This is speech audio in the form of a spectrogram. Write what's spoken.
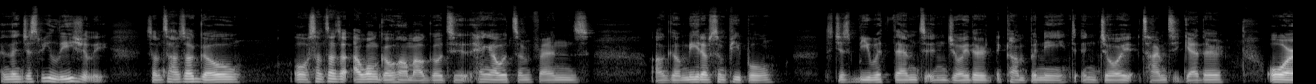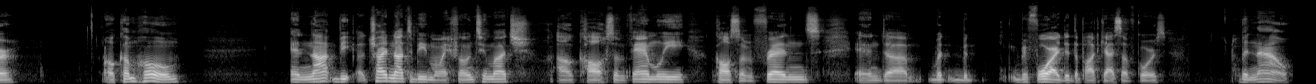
and then just be leisurely sometimes I'll go, or sometimes I won't go home. I'll go to hang out with some friends. I'll go meet up some people to just be with them, to enjoy their company, to enjoy time together. Or I'll come home and not be try not to be on my phone too much. I'll call some family, call some friends, and uh, but but before I did the podcast, of course. But now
